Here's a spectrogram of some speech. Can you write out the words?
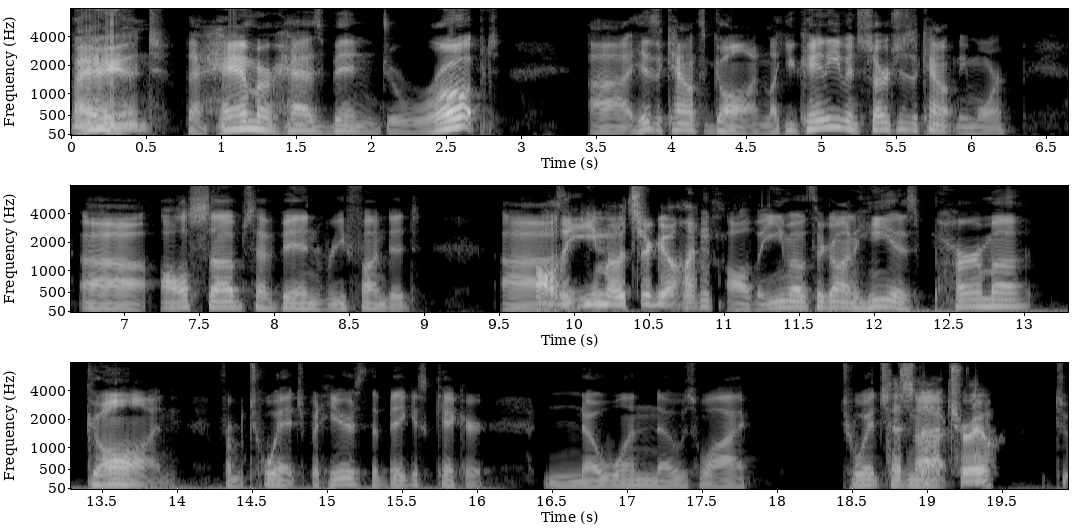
banned. The hammer has been dropped. Uh, his account's gone. Like you can't even search his account anymore. Uh, all subs have been refunded. Uh, All the emotes are gone. all the emotes are gone. He is perma gone from Twitch. But here's the biggest kicker: no one knows why. Twitch That's has not, not, true. Tw-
